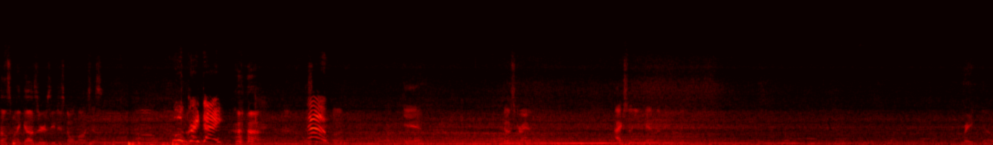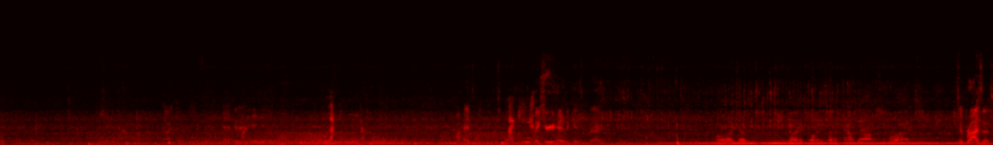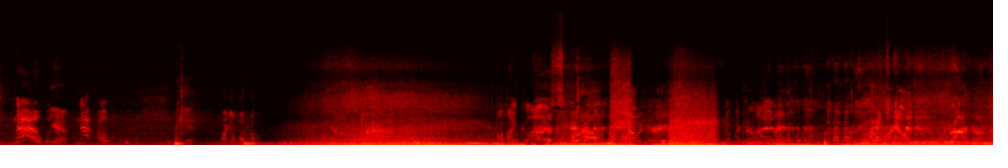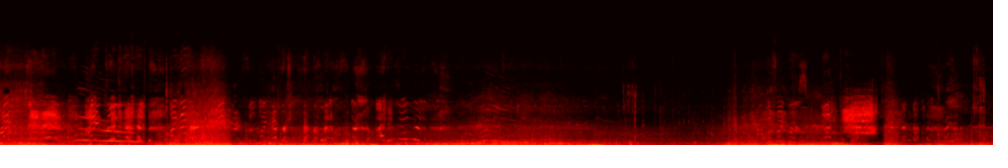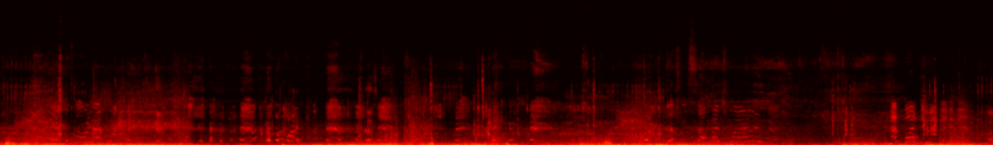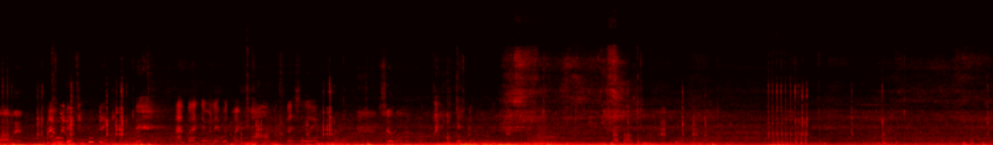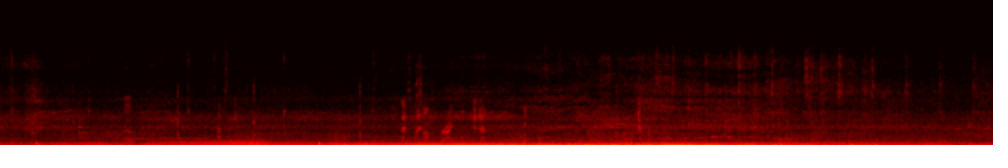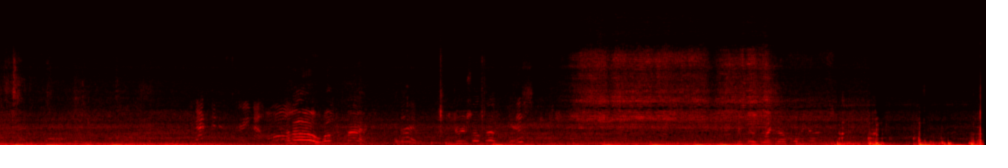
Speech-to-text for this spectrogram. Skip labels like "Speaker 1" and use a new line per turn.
it goes, or is he just gonna launch us?
Oh, oh, great day! No!
yeah. No screaming. Actually, you can't. Let me. I'm ready to go. Get my head hit the wall. My head's gonna this wall.
I can't.
Make sure your head's against the back.
All right, guys. You guys want to kind of countdown, surprise?
Surprise us.
No!
Yeah.
No! Oh.
Yeah.
I got one.
Fun doing it again.
Oh, I went.
I want to do it again. Have fun doing it This
Kick those legs out for me.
